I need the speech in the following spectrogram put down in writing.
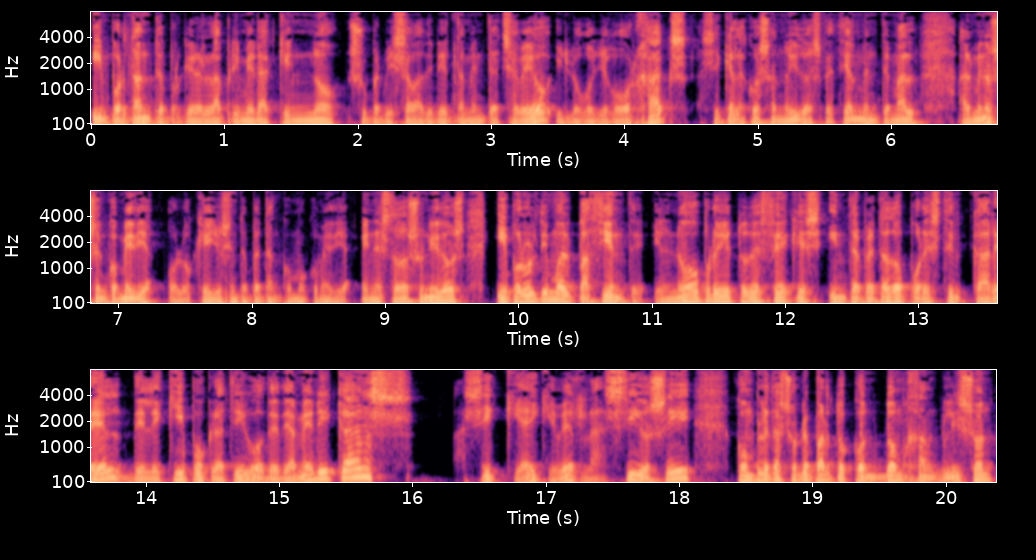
importante porque era la primera que no supervisaba directamente HBO y luego llegó Orhax, así que la cosa no ha ido especialmente mal, al menos en comedia, o lo que ellos interpretan como comedia en Estados Unidos. Y por último, El Paciente, el nuevo proyecto de fe que es interpretado por Steve Carell del equipo creativo de The Americans. Así que hay que verla, sí o sí. Completa su reparto con Dom Han Gleason,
